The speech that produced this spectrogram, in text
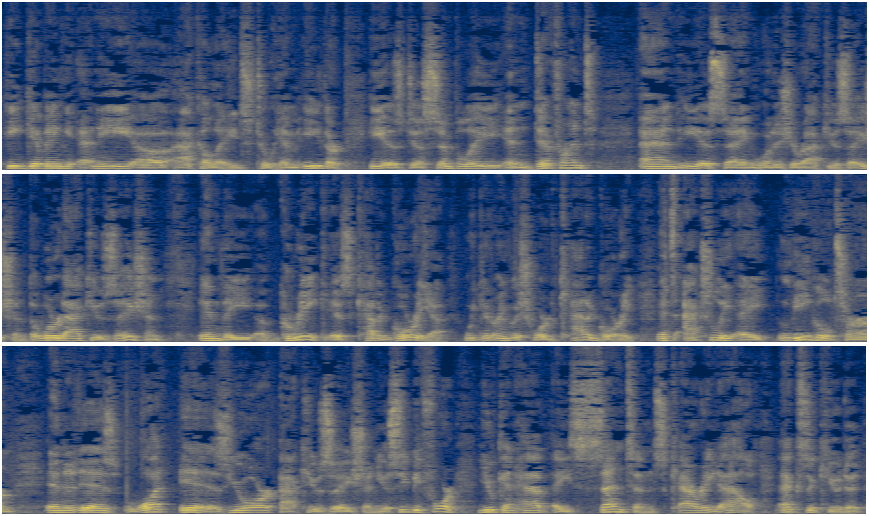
he giving any uh, accolades to him either. He is just simply indifferent and he is saying, What is your accusation? The word accusation in the uh, Greek is categoria. We get our English word category. It's actually a legal term and it is what is your accusation? You see, before you can have a sentence carried out, executed,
